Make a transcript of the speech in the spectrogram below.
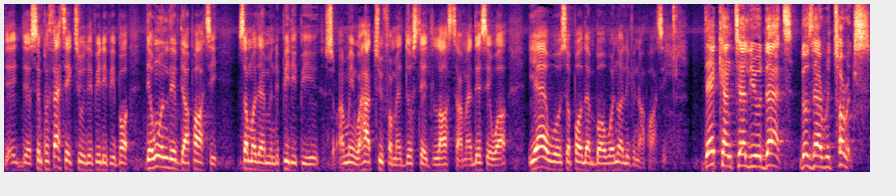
they, they're sympathetic to the PDP, but they won't leave their party. Some of them in the PDP, so, I mean, we had two from Edo State last time, and they say, well, yeah, we'll support them, but we're not leaving our party. They can tell you that. Those are rhetorics.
